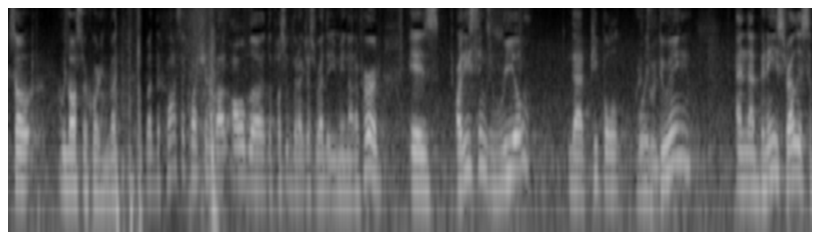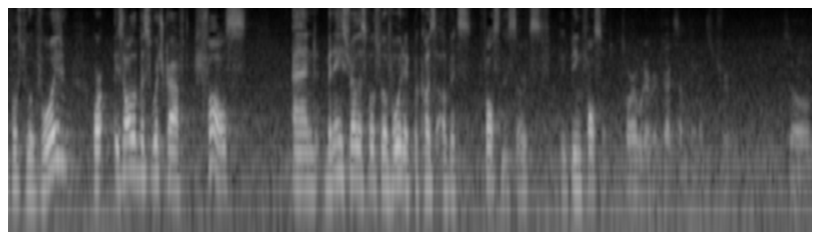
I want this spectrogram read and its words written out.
So we lost the recording, but but the classic question about all the the pasuk that I just read that you may not have heard is: Are these things real that people were doing. doing. and that Bnei Israel is supposed to avoid, or is all of this witchcraft false, and Bnei Israel is supposed to avoid it because of its falseness or its it being falsehood? Torah wouldn't reject something that's true. So,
